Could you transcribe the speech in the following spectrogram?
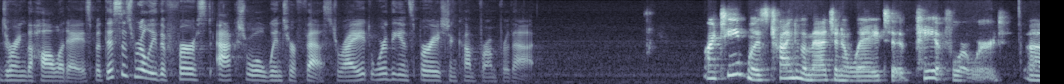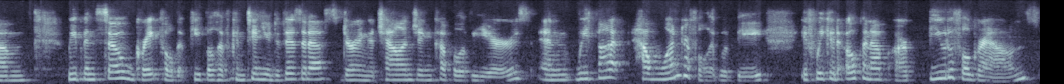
during the holidays. But this is really the first actual winter fest, right? Where'd the inspiration come from for that? Our team was trying to imagine a way to pay it forward. Um, we've been so grateful that people have continued to visit us during a challenging couple of years, and we thought how wonderful it would be if we could open up our beautiful grounds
